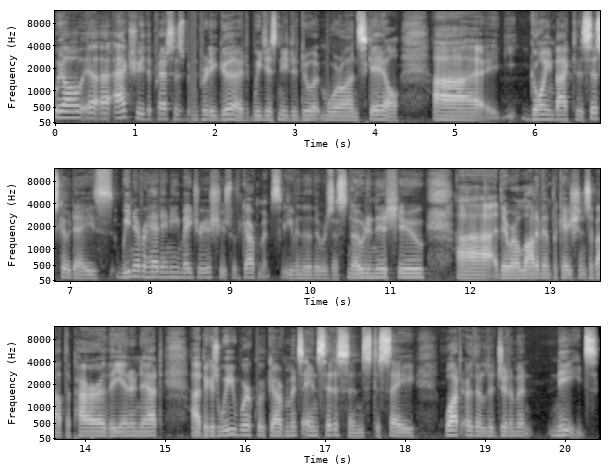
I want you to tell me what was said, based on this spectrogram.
Well, uh, uh, actually, the press has been pretty good. We just need to do it more on scale. Uh, going back to the Cisco days, we never had any major issues with governments, even though there was a Snowden issue. Uh, there were a lot of implications about the power of the internet uh, because we work with governments and citizens to say what are the legitimate needs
